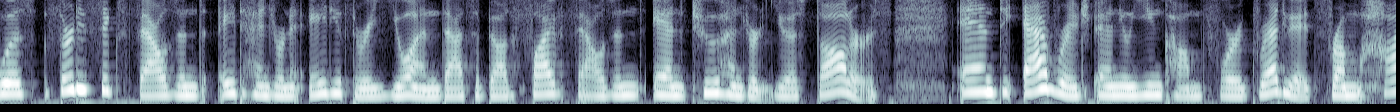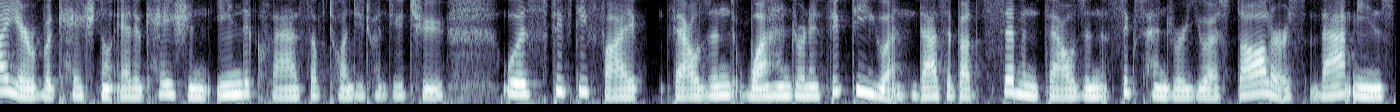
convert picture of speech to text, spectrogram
was 36,883 yuan. That's about 5,200 US dollars. And the average annual income for graduates from higher vocational education in the class of 2022 was 55,150 yuan. That's about 7,600 US dollars. That means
